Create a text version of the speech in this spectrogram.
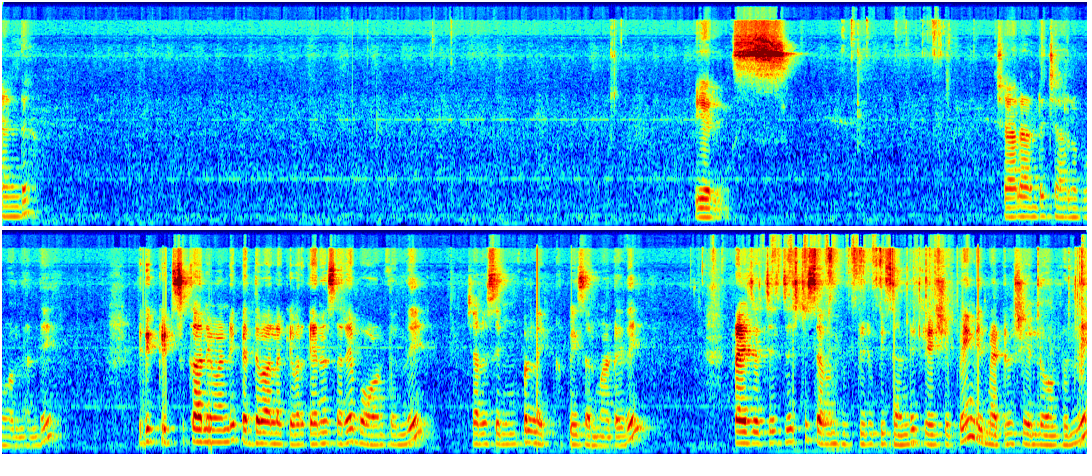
అండ్ ఇయర్ రింగ్స్ చాలా అంటే చాలా బాగుందండి. ఇది కిడ్స్ కానివ్వండి పెద్దవాళ్ళకి ఎవరికైనా సరే బాగుంటుంది. చాలా సింపుల్ నెక్ పీస్ అనమాట ఇది. ప్రైస్ వచ్చేసి జస్ట్ సెవెన్ ఫిఫ్టీ రూపీస్ అండి ఫ్రీ షిప్పింగ్. ఇది మెటల్ షేడ్లో ఉంటుంది.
